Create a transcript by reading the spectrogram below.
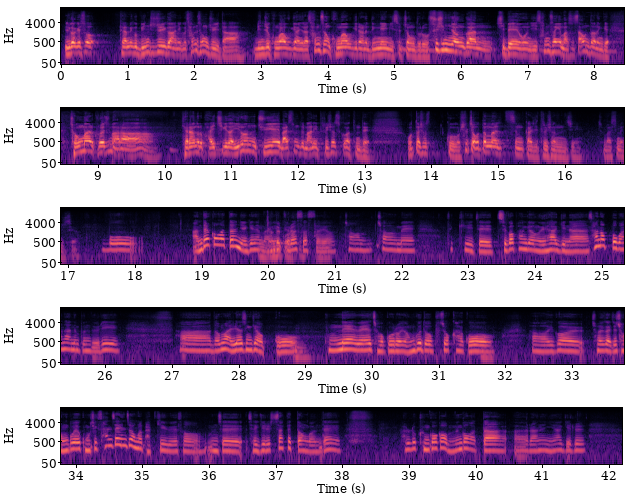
일각에서 대한민국 민주주의가 아니고 삼성주의다. 민주공화국이 아니라 삼성공화국이라는 닉네임이 있을 정도로 수십 년간 지배해온 이 삼성에 맞서 싸운다는 게 정말 그러지 마라. 계란으로 바위치기다. 이런 주위의 말씀들 많이 들으셨을 것 같은데 어떠셨고 실제 어떤 말씀까지 들으셨는지 좀 말씀해 주세요. 뭐, 안 될 것 같다는 얘기는 음, 많이 들었었어요. 처음, 처음에 특히 이제 직업 환경 의학이나 산업 보건하는 분들이 아, 너무 알려진 게 없고, 음. 국내외 적으로 연구도 부족하고, 어, 이걸 저희가 이제 정부의 공식 산재 인정을 받기 위해서 문제 제기를 시작했던 건데, 별로 근거가 없는 것 같다라는 이야기를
